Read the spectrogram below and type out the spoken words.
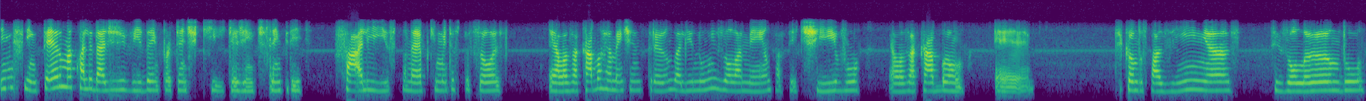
enfim, ter uma qualidade de vida. É importante que, que a gente sempre fale isso, né? Porque muitas pessoas elas acabam realmente entrando ali num isolamento afetivo, elas acabam é, ficando sozinhas, se isolando,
